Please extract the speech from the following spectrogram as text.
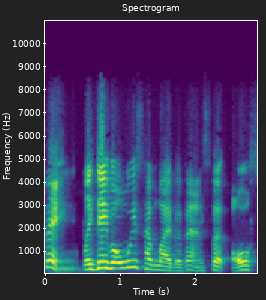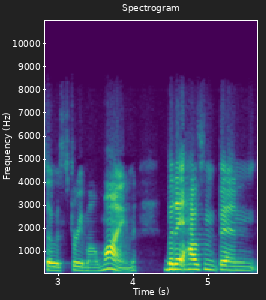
thing. Like they've always had live events that also stream online, but it hasn't been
